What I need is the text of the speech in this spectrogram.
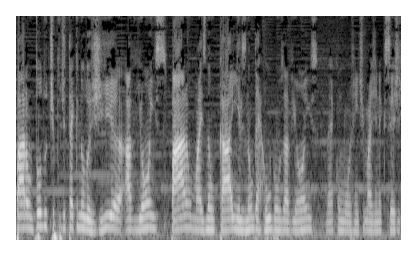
param todo tipo de tecnologia, aviões param, mas não caem, eles não derrubam os aviões, né? Como a gente imagina que seja,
